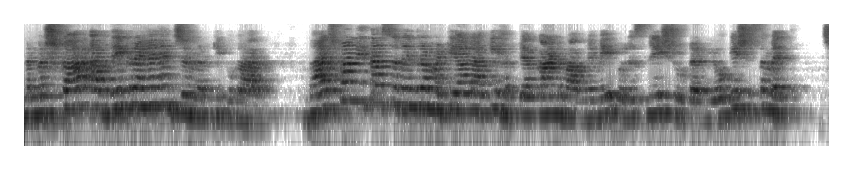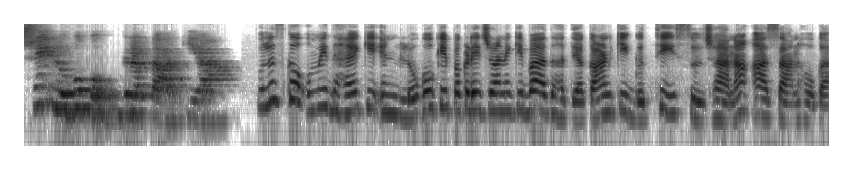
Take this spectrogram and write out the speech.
नमस्कार, आप देख रहे हैं जन्नत की पुकार। भाजपा नेता सुरेंद्र मटियाला की हत्याकांड मामले में पुलिस ने शूटर योगेश समेत छह लोगों को गिरफ़्तार किया। पुलिस को उम्मीद है कि इन लोगों के पकड़े जाने के बाद हत्याकांड की गुत्थी सुलझाना आसान होगा।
